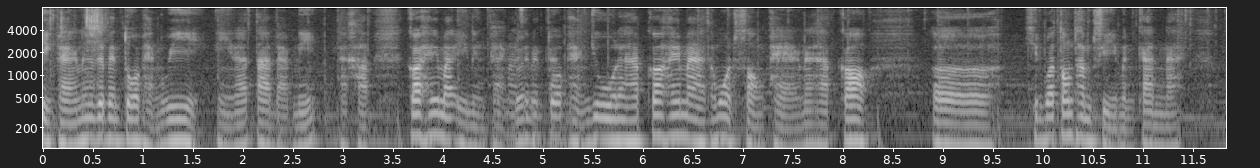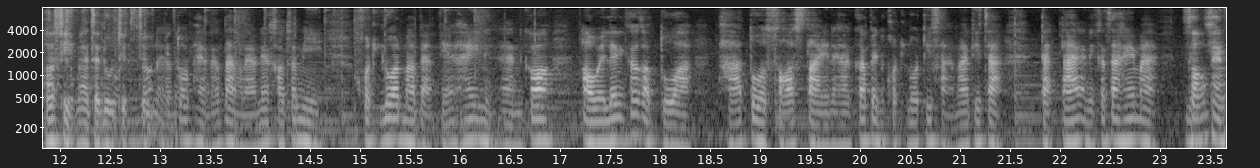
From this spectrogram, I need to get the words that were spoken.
อีกแผงหนึงจะเป็นตัวแผง V นี่หน้าตาแบบนี้นะครับ ก็ให้มาอีกหนึ่งแผงด้วยจะเป็นตัวแผง U นะครับ ก็ให้มาทั้งหมด 2 แผงนะครับ ก็ เออคิดว่าต้องทำสีเหมือนกันนะ เพราะสีมันอาจจะดูจืดๆในตัวแผงต่างๆ แล้วเนี่ยเขาจะมีขดลวดมาแบบนี้ให้1อันก็เอาไว้เล่นเข้ากับตัวพาร์ตตัวซอสไตนะครับก็เป็นขดลวดที่สามารถที่จะดัดได้อันนี้ก็จะให้มา 2 แผง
